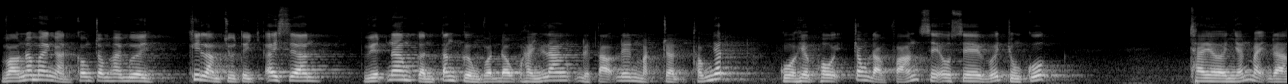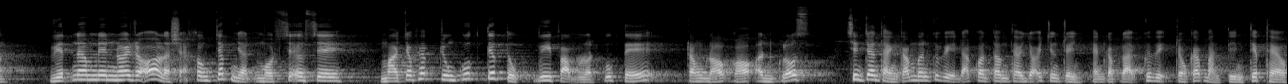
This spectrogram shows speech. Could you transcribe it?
Vào năm 2020, khi làm Chủ tịch ASEAN, Việt Nam cần tăng cường vận động hành lang để tạo nên mặt trận thống nhất của Hiệp hội trong đàm phán COC với Trung Quốc. Thayer nhấn mạnh rằng Việt Nam nên nói rõ là sẽ không chấp nhận một COC mà cho phép Trung Quốc tiếp tục vi phạm luật quốc tế, trong đó có Unclosed. Xin chân thành cảm ơn quý vị đã quan tâm theo dõi chương trình. Hẹn gặp lại quý vị trong các bản tin tiếp theo.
